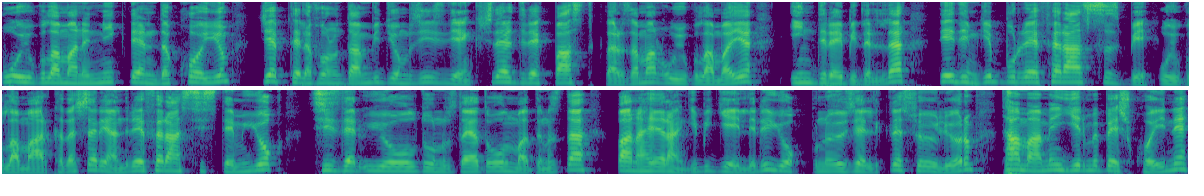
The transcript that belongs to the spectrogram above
bu uygulamanın linklerini de koyayım. Cep telefonundan videomuzu izleyen kişiler direkt bastıkları zaman uygulamayı indirebilirler. Dediğim gibi bu referanssız bir uygulama arkadaşlar. Yani referans sistemi yok. Sizler üye olduğunuzda ya da olmadığınızda bana herhangi bir geliri yok. Bunu özellikle söylüyorum. Tamamen 25 coin'i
